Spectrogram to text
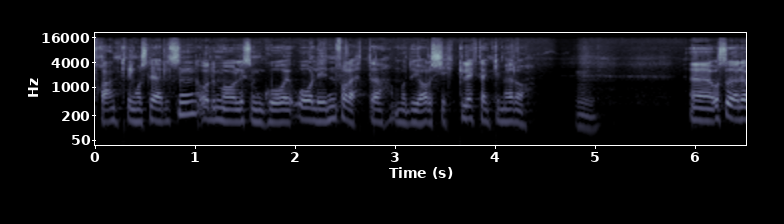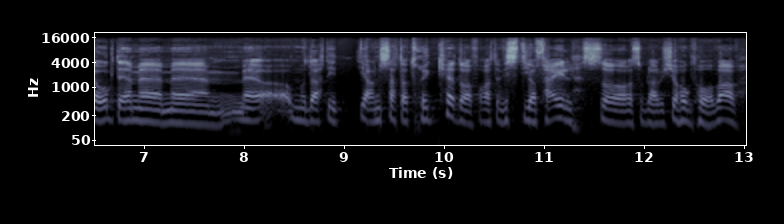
forankring hos ledelsen. Og du må liksom gå all in for dette og måtte gjøre det skikkelig, tenker vi da. Mm. Uh, og så er det òg det med, med, med, at de ansatte har trygghet for at hvis de gjør feil, så, så blir du ikke hogd hodet av.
